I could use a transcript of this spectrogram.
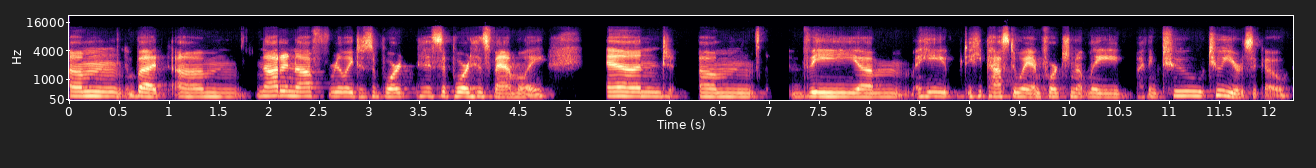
um, but um, not enough really to support to support his family. And um, the um, he he passed away unfortunately, I think two two years ago.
